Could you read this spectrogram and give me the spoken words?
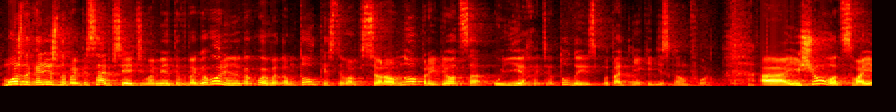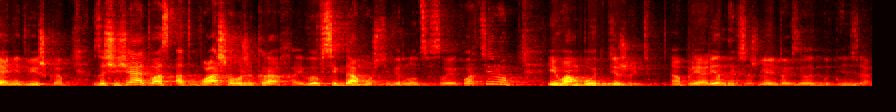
Можно, конечно, прописать все эти моменты в договоре, но какой в этом толк, если вам все равно придется уехать оттуда и испытать некий дискомфорт. А еще вот своя недвижка защищает вас от вашего же краха, и вы всегда можете вернуться в свою квартиру, и вам будет где жить. А при арендных, к сожалению, так сделать будет нельзя.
